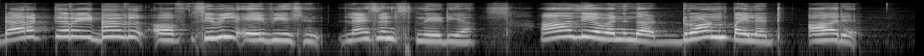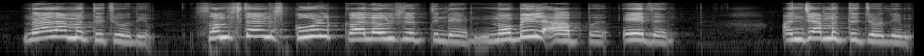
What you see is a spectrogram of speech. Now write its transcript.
Directorate of civil aviation licence നേടിയ ആദ്യ വനിത ഡ്രോൺ പൈലറ്റ് ആര്? നാലാമത്തെ ചോദ്യം. സംസ്ഥാന സ്കൂൾ കലോത്സവത്തിന്റെ മൊബൈൽ ആപ്പ് ഏത്? അഞ്ചാമത്തെ ചോദ്യം.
